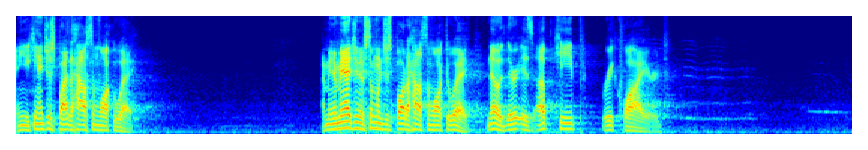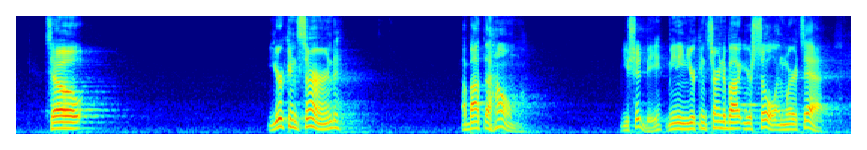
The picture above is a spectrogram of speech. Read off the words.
And you can't just buy the house and walk away. I mean, imagine if someone just bought a house and walked away. No, there is upkeep required. So, you're concerned about the home. You should be, meaning you're concerned about your soul and where it's at.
